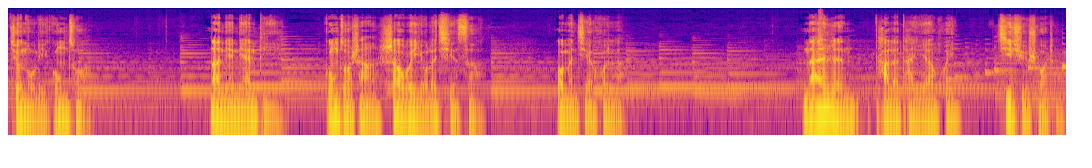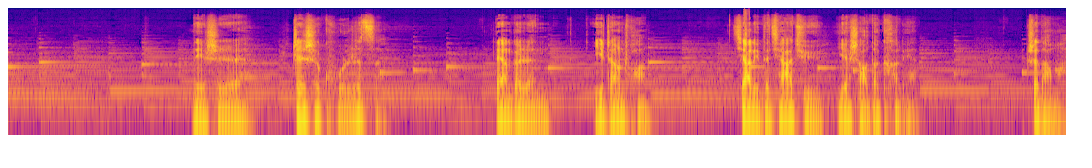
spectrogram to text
就努力工作。那年年底，工作上稍微有了起色，我们结婚了。男人弹了弹烟灰，继续说着：“那时，真是苦日子。”两个人，一张床，家里的家具也少得可怜。知道吗？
